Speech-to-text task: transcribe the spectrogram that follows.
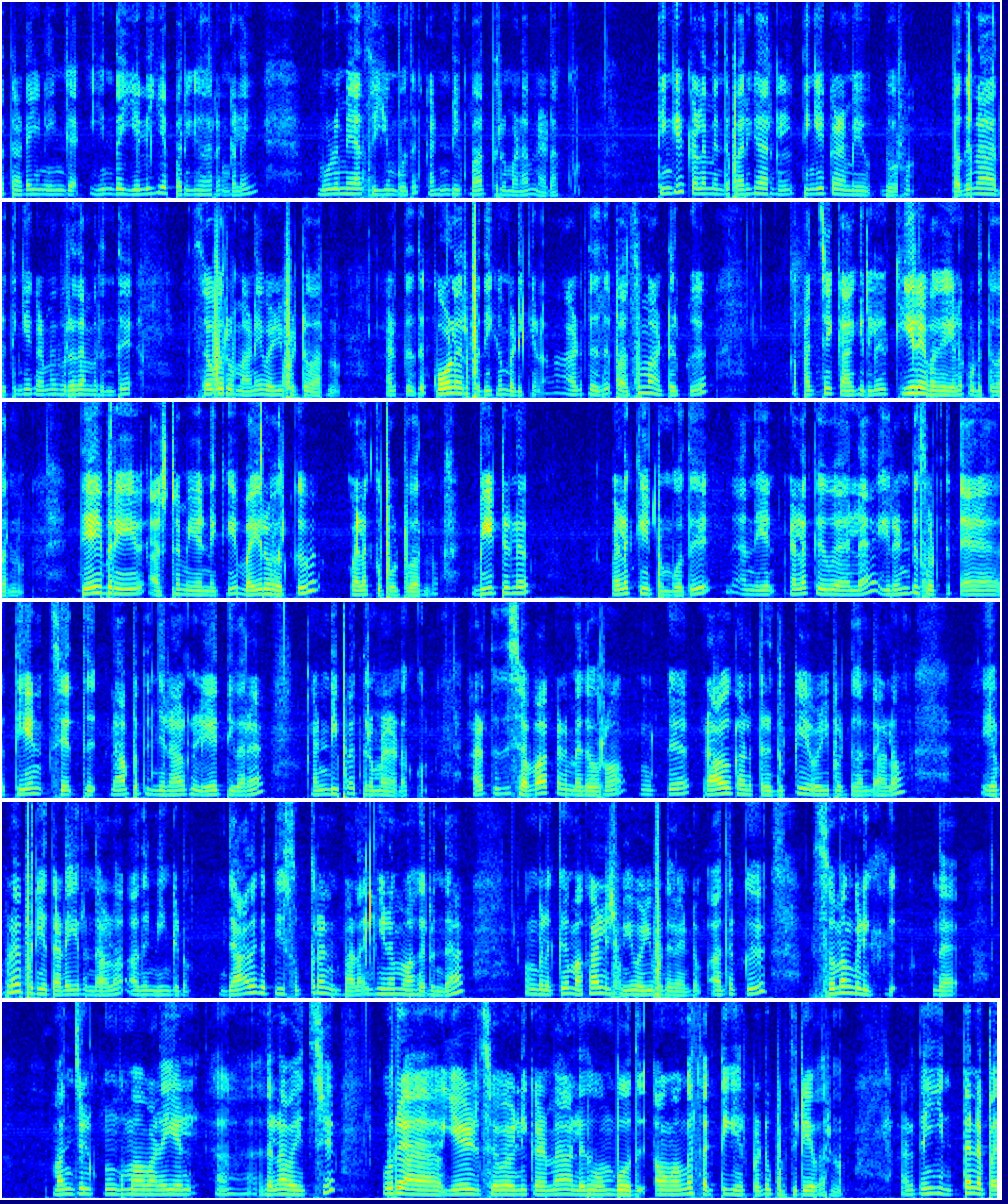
தடை நீங்க? இந்த எளிய பரிகாரங்களை முழுமையாக செய்யும்போது கண்டிப்பாக திருமணம் நடக்கும். திங்கட்கிழமை இந்த பரிகாரங்கள் திங்கட்கிழமை தோறும் பதினாறு திங்கட்கிழமை விரதம் இருந்து சிவபெருமானை வழிபட்டு வரணும். அடுத்தது கோளறு பதிகம் படிக்கணும். அடுத்தது பசுமாட்டிற்கு பச்சை காய்கறிகள் கீரை வகைகளை கொடுத்து வரணும். தேய்பிரை அஷ்டமி அன்னைக்கு பைரவருக்கு விளக்கு போட்டு வரணும். வீட்டில் விளக்கேற்றும் போது அந்த விளக்கு வேலை இரண்டு சொட்டு தே- தேன் சேர்த்து நாற்பத்தஞ்சு நாட்கள் ஏற்றி வர கண்டிப்பாக திருமணம் நடக்கும். அடுத்தது செவ்வாய்க்கிழமை தோறும் உங்களுக்கு ராகு காலத்தில் துர்க்கையை வழிபட்டு வந்தாலும் எவ்வளோ பெரிய தடை இருந்தாலும் அது நீங்கிடும். ஜாதகத்தில் சுக்கிரன் பலகீனமாக இருந்தால் உங்களுக்கு மகாலட்சுமியை வழிபட வேண்டும். அதற்கு சுமங்கலிக்கு இந்த மஞ்சள் குங்குமம் வளையல் இதெல்லாம் வச்சு ஒரு ஏழு செவ்வாய் வெள்ளிக்கிழமை அல்லது ஒம்பது அவங்கவுங்க சக்திக்கு ஏற்பட்டு கொடுத்துட்டே வரணும். அடுத்து இத்தனை பரி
